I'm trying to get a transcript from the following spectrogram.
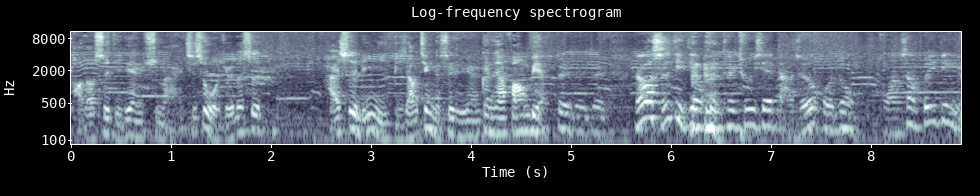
跑到实体店去买，其实我觉得是还是离你比较近的实体店更加方便。对对对，然后实体店会推出一些打折活动，网上不一定有。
